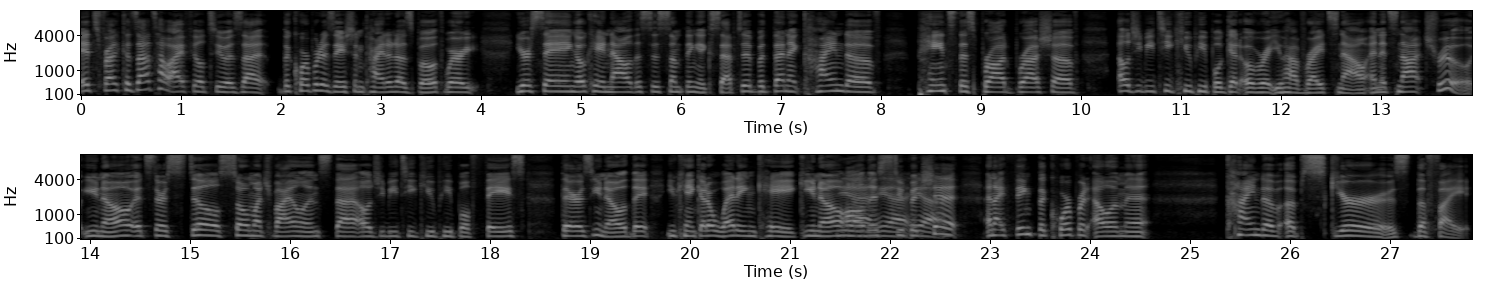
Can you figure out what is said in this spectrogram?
it's because that's how I feel too is that the corporatization kind of does both, where you're saying, okay, now this is something accepted, but then it kind of paints this broad brush of LGBTQ people get over it, you have rights now. And it's not true. You know, it's there's still so much violence that LGBTQ people face. There's, you know, they you can't get a wedding cake, you know, all this yeah, stupid yeah. shit. And I think the corporate element kind of obscures the fight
